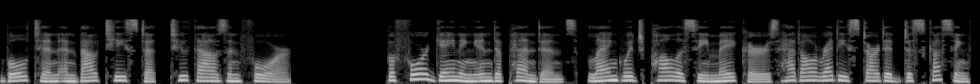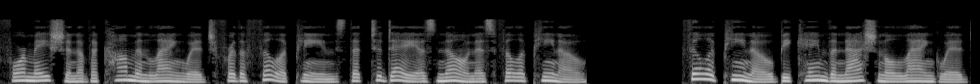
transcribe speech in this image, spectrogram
Bolton and Bautista, 2004. Before gaining independence, language policy makers had already started discussing formation of a common language for the Philippines that today is known as Filipino. Filipino became the national language,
